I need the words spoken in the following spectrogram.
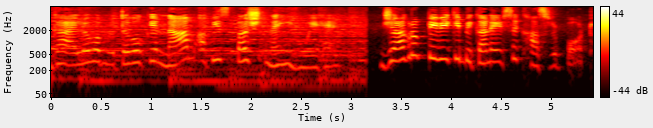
घायलों व मृतकों के नाम अभी स्पष्ट नहीं हुए हैं। जागरूक टीवी की बीकानेर से खास रिपोर्ट।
